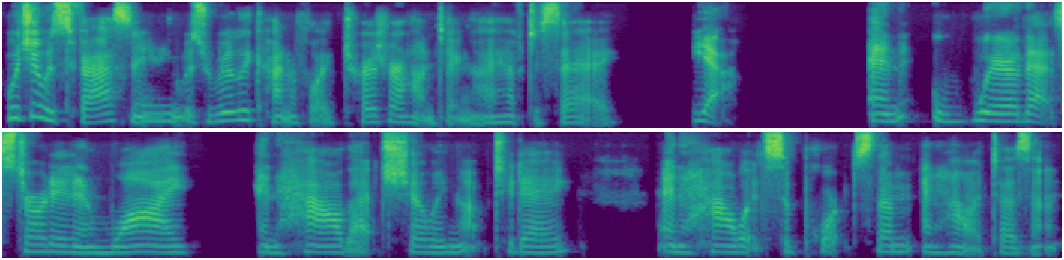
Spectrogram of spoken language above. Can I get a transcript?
Which it was fascinating. It was really kind of like treasure hunting, I have to say. Yeah. And where that started and why and how that's showing up today and how it supports them and how it doesn't.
